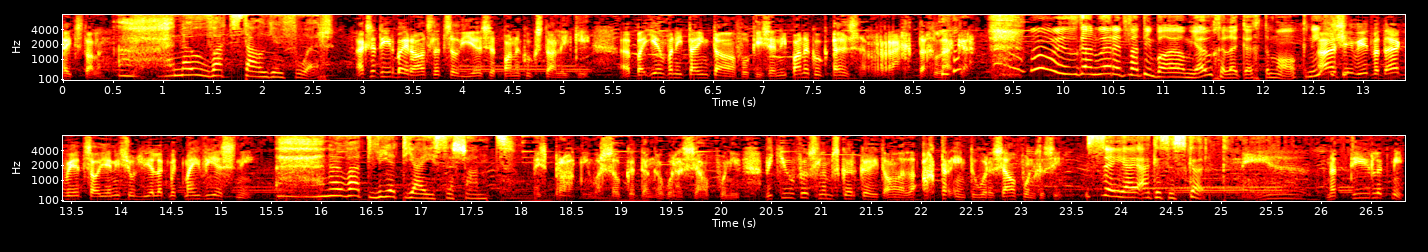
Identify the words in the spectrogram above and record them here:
uitstalling. Nou wat stel jy voor? Ek sit hier by Raadslid Silje se pannekoekstalletjie, uh, by een van die tuintafeltjies en die pannekoek is regtig lekker. Mens kan hoor dit vat nie baie om jou gelukkig te maak nie. As jy weet wat ek weet, sal jy nie so lelik met my wees nie. Nou wat weet jy, sergeant? Mens praat nie oor sulke dinge oor 'n selfoon nie. Weet jy hoeveel slim skurke het al hulle agterend oor 'n selfoon gesien? Sê jy ek is 'n skurk? Nee, natuurlik nie.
